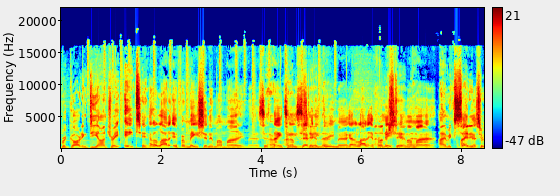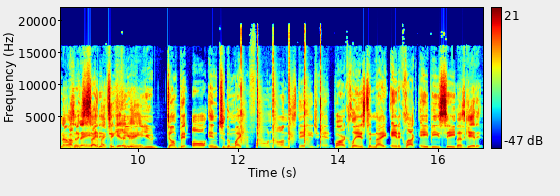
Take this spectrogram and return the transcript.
regarding DeAndre Ayton. I got a lot of information in my mind, man. Since 1973, man. I got a lot of information in my that. mind. I'm excited to I'm excited to hear you dump it all into the microphone on the stage at Barclays tonight, 8 o'clock ABC. Let's get it.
